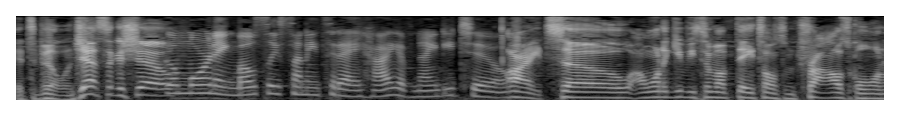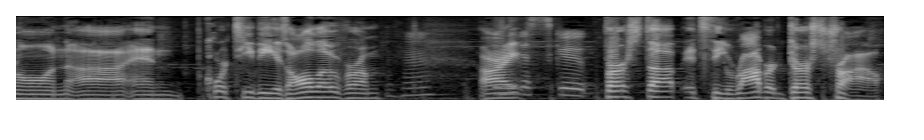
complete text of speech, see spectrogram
It's Bill and Jessica show. Good morning. Mostly sunny today. High of 92. All right, so I want to give you some updates on some trials going on, uh, and Court TV is all over them. All I right, need a scoop. first up, it's the Robert Durst trial.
